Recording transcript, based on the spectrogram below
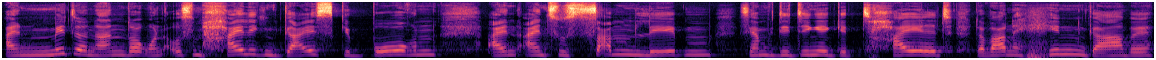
ein Miteinander und aus dem Heiligen Geist geboren, ein, ein Zusammenleben. Sie haben die Dinge geteilt, da war eine Hingabe.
